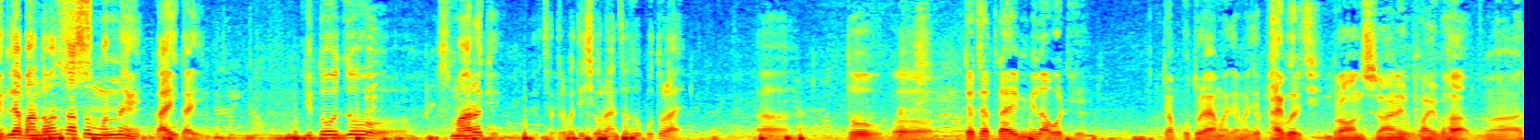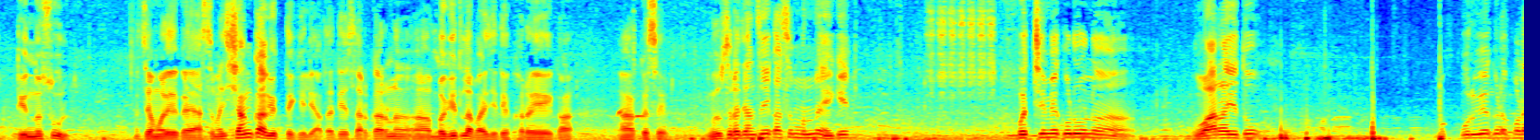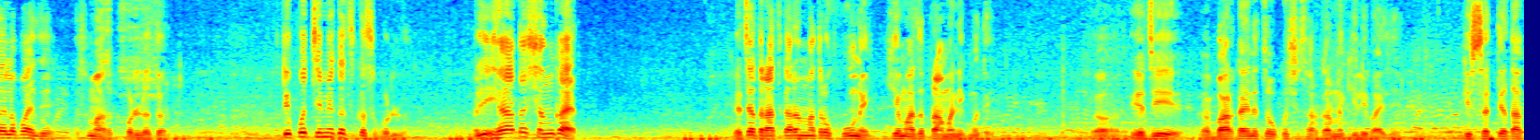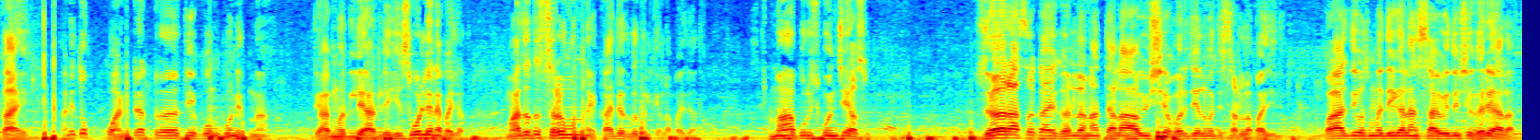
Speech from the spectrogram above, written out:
इथल्या बांधवांचं असं म्हणणं आहे काही काही की तो जो स्मारक आहे छत्रपती शिवरायांचा जो पुतळा आहे तो त्याच्यात काय मिलावट आहे त्या पुतळ्यामध्ये म्हणजे फायबरची. ब्रॉन्झ आणि फायबर. हा ते नसूल. त्याच्यामुळे काय असं म्हणजे शंका व्यक्त केली. आता ते सरकारनं बघितलं पाहिजे ते खरं आहे का कसं आहे. दुसरं त्यांचं एक असं म्हणणं आहे की पश्चिमेकडून वारा येतो पूर्वेकडं पडायला पाहिजे स्मारक पडलं तर. ते पश्चिमेकच कसं पडलं? म्हणजे ह्या आता शंका आहेत. याच्यात राजकारण मात्र होऊ नये हे माझं प्रामाणिक मत आहे. याची बारकाईनं चौकशी सरकारनं केली पाहिजे की सत्यता काय आहे. आणि तो कॉन्ट्रॅक्टर ते कोण कोण आहेत ना त्यामधले आदले हे सोडले नाही पाहिजेत. माझं तर सरळ म्हणणं आहे कायद्यात बदल केला पाहिजे आता. महापुरुष कोणचे असो जर असं काय घडलं ना त्याला आयुष्यभर जेलमध्ये सडला पाहिजे. पाच दिवसमध्ये गेला आणि सहाव्या दिवशी घरी आला.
